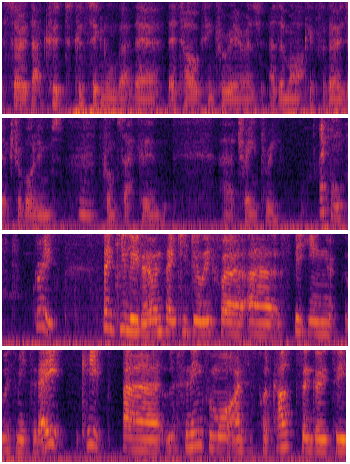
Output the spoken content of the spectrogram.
so that could could signal that they're they're targeting Korea as, as a market for those extra volumes Mm. from Sakhalin uh, Train Three. Okay, great. Thank you, Ludo, and thank you, Julie, for uh, speaking with me today. Keep uh, listening for more ICIS podcasts and go to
